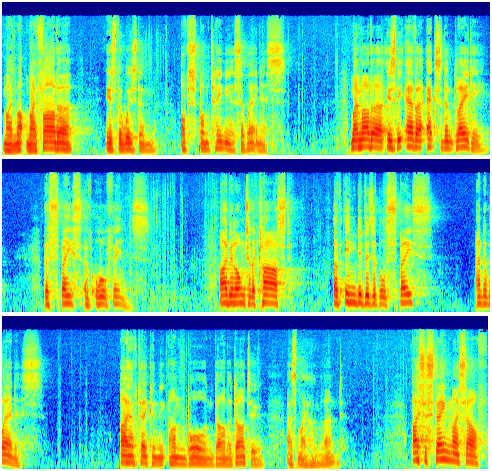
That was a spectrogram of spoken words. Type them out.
My, my father is the wisdom of spontaneous awareness. My mother is the ever excellent lady, the space of all things. I belong to the caste of indivisible space and awareness. I have taken the unborn Dharma Dhatu as my homeland. I sustain myself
